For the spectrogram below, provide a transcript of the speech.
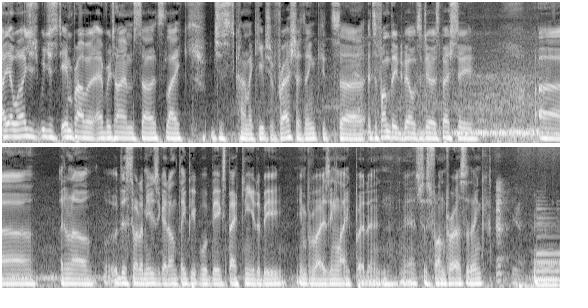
uh, yeah, well, I just, we just improv it every time, so it's like just kind of keeps it fresh. I think it's uh, it's a fun thing to be able to do, especially. Uh, I don't know this sort of music. I don't think people would be expecting you to be improvising like, but uh, yeah, it's just fun for us. I think.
